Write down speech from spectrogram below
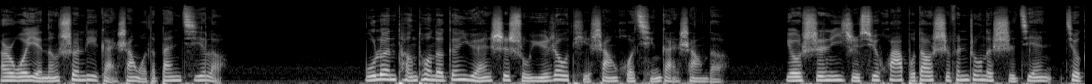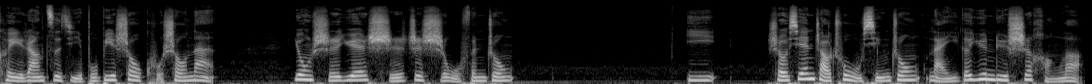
而我也能顺利赶上我的班机了。无论疼痛的根源是属于肉体上或情感上的。有时你只需花不到十分钟的时间，就可以让自己不必受苦受难，用时约十至十五分钟。一，首先找出五行中哪一个韵律失衡了。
